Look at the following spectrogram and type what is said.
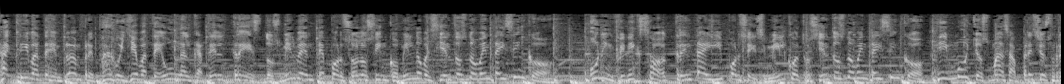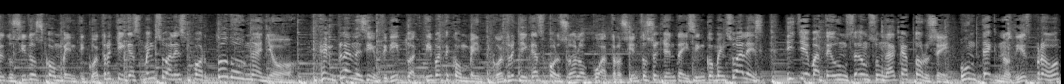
Actívate en plan prepago y llévate un Alcatel 3 2020 por solo 5,995. Un Infinix Hot 30i por 6,495. Y muchos más a precios reducidos con 24 gigas mensuales por todo un año. En planes infinito, actívate con 24 gigas por solo 485 mensuales. Y llévate un Samsung A14, un Tecno 10 Pro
